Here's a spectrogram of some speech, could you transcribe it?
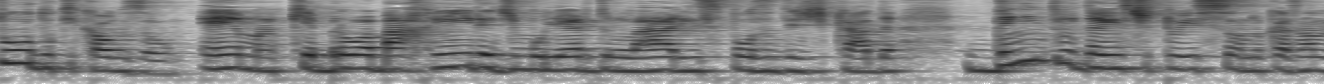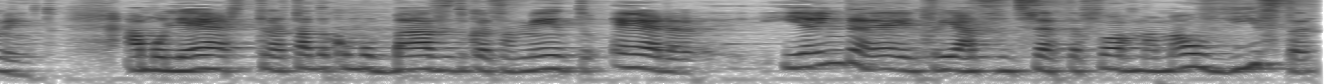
tudo o que causou. Emma quebrou a barreira de mulher do lar e esposa dedicada dentro da instituição do casamento. A mulher, tratada como base do casamento, era e ainda é, entre aspas, de certa forma, mal vista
